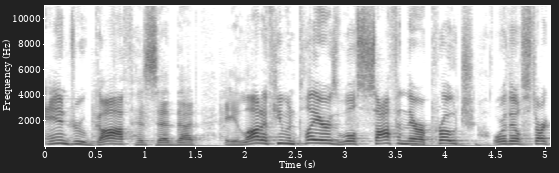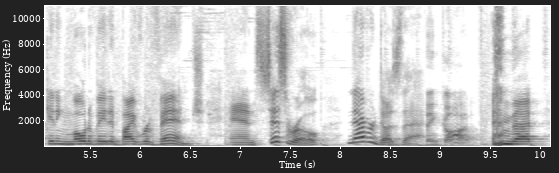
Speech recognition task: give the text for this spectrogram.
Andrew Goff has said that a lot of human players will soften their approach or they'll start getting motivated by revenge. And Cicero never does that. Thank God. And that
